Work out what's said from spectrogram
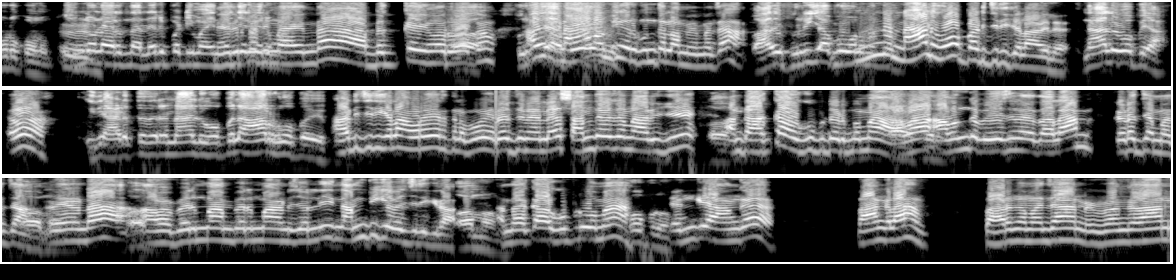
கொடுக்கணும் சின்னவனா இருந்தா நெருப்பட்டி மாதிரி நெருப்படி இருந்தா பெக்கை ஒரு பக்கம். அது நாலஞ்சு ஒரு குந்தலாமே மச்சான் அது ஃப்ரீயா போகணும். இன்னும் நாலு ஓ படிச்சிருக்கலாம் அதுல. நாலு கோப்பையா ஆ, இது அடுத்த தடவை நாலு கோப்பையில ஆறு கோப்பை அடிச்சிருக்கலாம் ஒரே இடத்துல போய். பிரச்சனை இல்ல. சந்தோஷமா இருக்கு. அந்த அக்காவை கூப்பிட்டு எடுப்போமே. அவங்க பேசினதாலாம் கிடைச்ச மச்சான். வேண்டா அவ பெருமான் பெருமான்னு சொல்லி நம்பிக்கை வச்சிருக்கிறான் அந்த அக்காவை கூப்பிடுவோமா? கூப்பிடுவோம். எங்க அவங்க? வாங்கலாம். பாருங்க மச்சான் இவங்க தான்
